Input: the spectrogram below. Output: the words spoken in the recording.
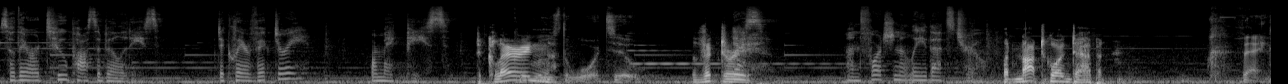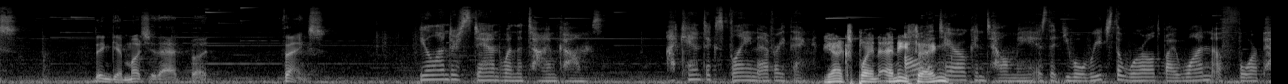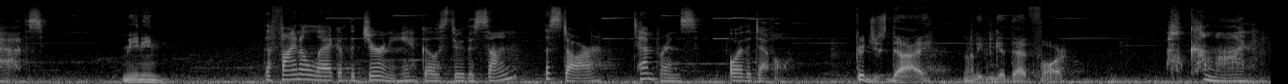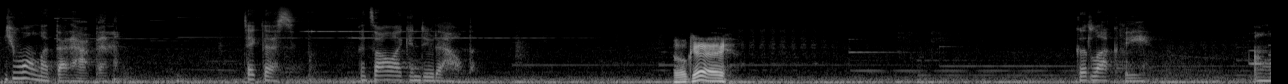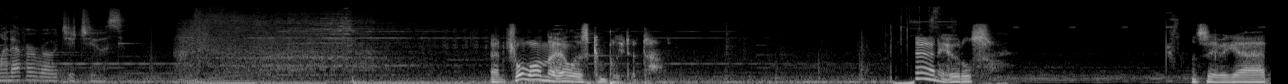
So there are two possibilities. Declare victory or make peace. Declaring lose the war too. the victory, Yes. Unfortunately, that's true. but not going to happen. Thanks. Didn't get much of that, but thanks. You'll understand when the time comes. I can't explain everything. You can't explain All anything. that Tarot can tell me is that you will reach the world by one of four paths. Meaning, The final leg of the journey goes through the sun, the star, temperance, or the devil. could just die. Not even get that far. Oh, come on. You won't let that happen. Take this. It's all I can do to help. Okay. Good luck, V. On whatever road you choose. And Fool on the Hill is completed. Any hoodles. Let's see, we got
